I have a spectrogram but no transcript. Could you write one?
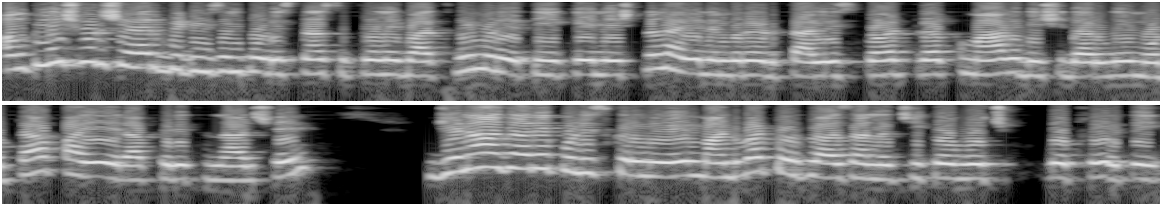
અંકલેશ્વર શહેર બી ડિવિઝન પોલીસના સૂત્રોને બાતમી મળી હતી કે નેશનલ હાઈવે નંબર અડતાલીસ પર ટ્રકમાં વિદેશી દારૂની મોટા પાયે હેરાફેરી થનાર છે. જેના આધારે પોલીસ કર્મીઓએ માંડવા ટોલ પ્લાઝા નજીક ગોઠવી હતી.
